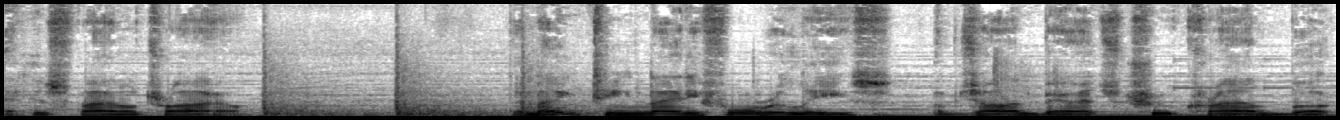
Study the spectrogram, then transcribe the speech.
at his final trial. The 1994 release of John Berendt's true crime book,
